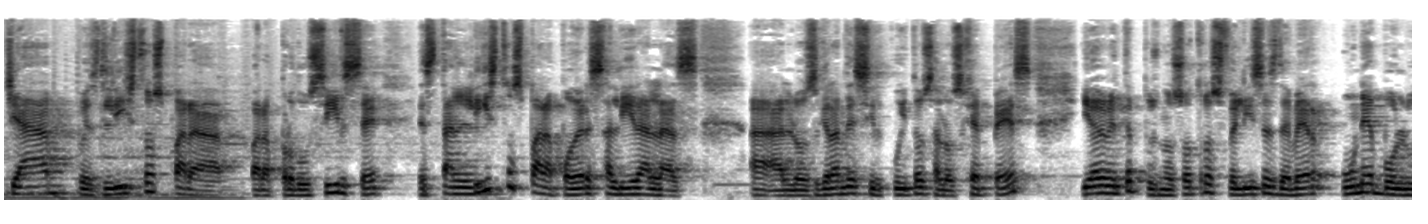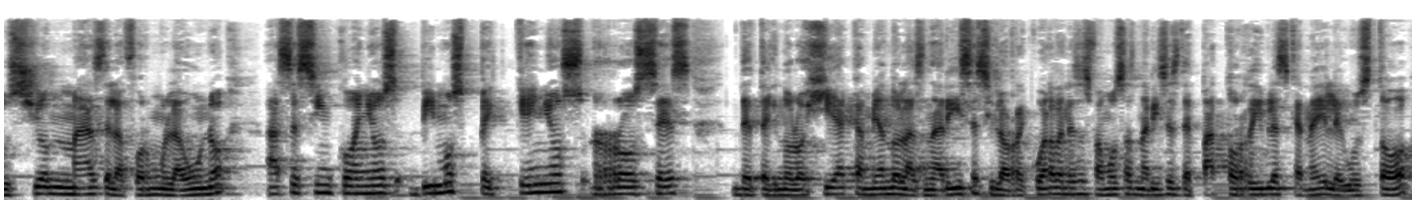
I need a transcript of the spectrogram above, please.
ya pues listos para, para producirse, están listos para poder salir a, las, a los grandes circuitos, a los GPs. Y obviamente, pues nosotros felices de ver una evolución más de la Fórmula 1. Hace cinco años vimos pequeños roces de tecnología cambiando las narices, si lo recuerdan, esas famosas narices de pato horribles que a nadie le gustó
